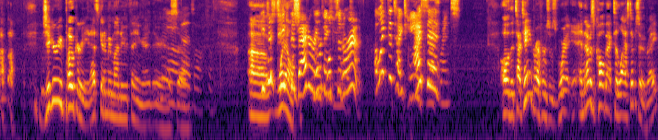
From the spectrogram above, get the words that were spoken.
jiggery pokery. That's gonna be my new thing right there. Yeah, So, That's awesome. uh, he just takes else? the battery and flips it around. I like the Titanic I said- reference. Oh, the Titanic reference was great, and that was a callback to the last episode, right?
